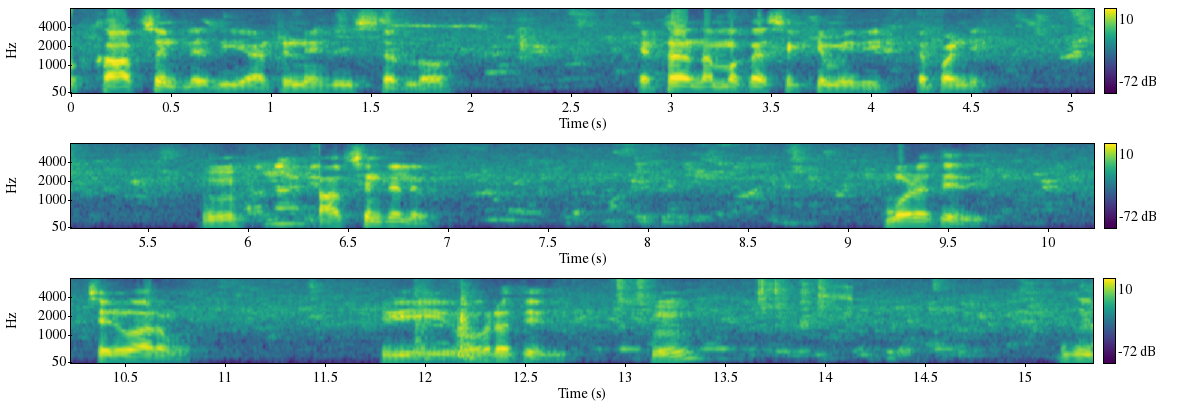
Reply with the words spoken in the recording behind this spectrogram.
ఒక్క ఆబ్సెంట్ లేదు ఈ అటెండెన్స్ రిజిస్టర్లో. ఎట్లా నమ్మక శక్యం ఇది? చెప్పండి. ఆబ్సెంట్లే లేవు. మూడో తేదీ శనివారం. ఇది ఒకటో తేదీ. ఇది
